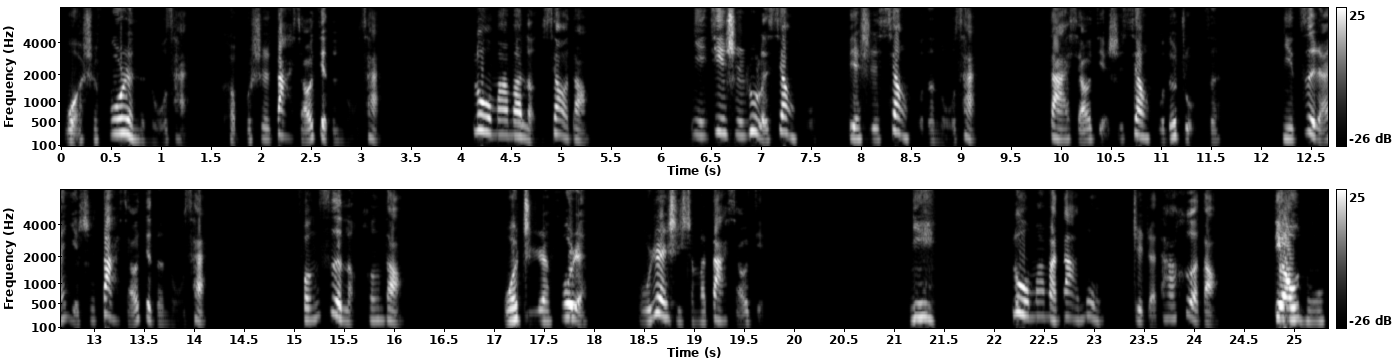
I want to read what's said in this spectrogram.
我是夫人的奴才，可不是大小姐的奴才。”陆妈妈冷笑道：“你既是入了相府。”便是相府的奴才，大小姐是相府的主子，你自然也是大小姐的奴才。”冯四冷哼道：“我只认夫人，不认识什么大小姐。”你，陆妈妈大怒，指着他喝道：“刁奴！”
